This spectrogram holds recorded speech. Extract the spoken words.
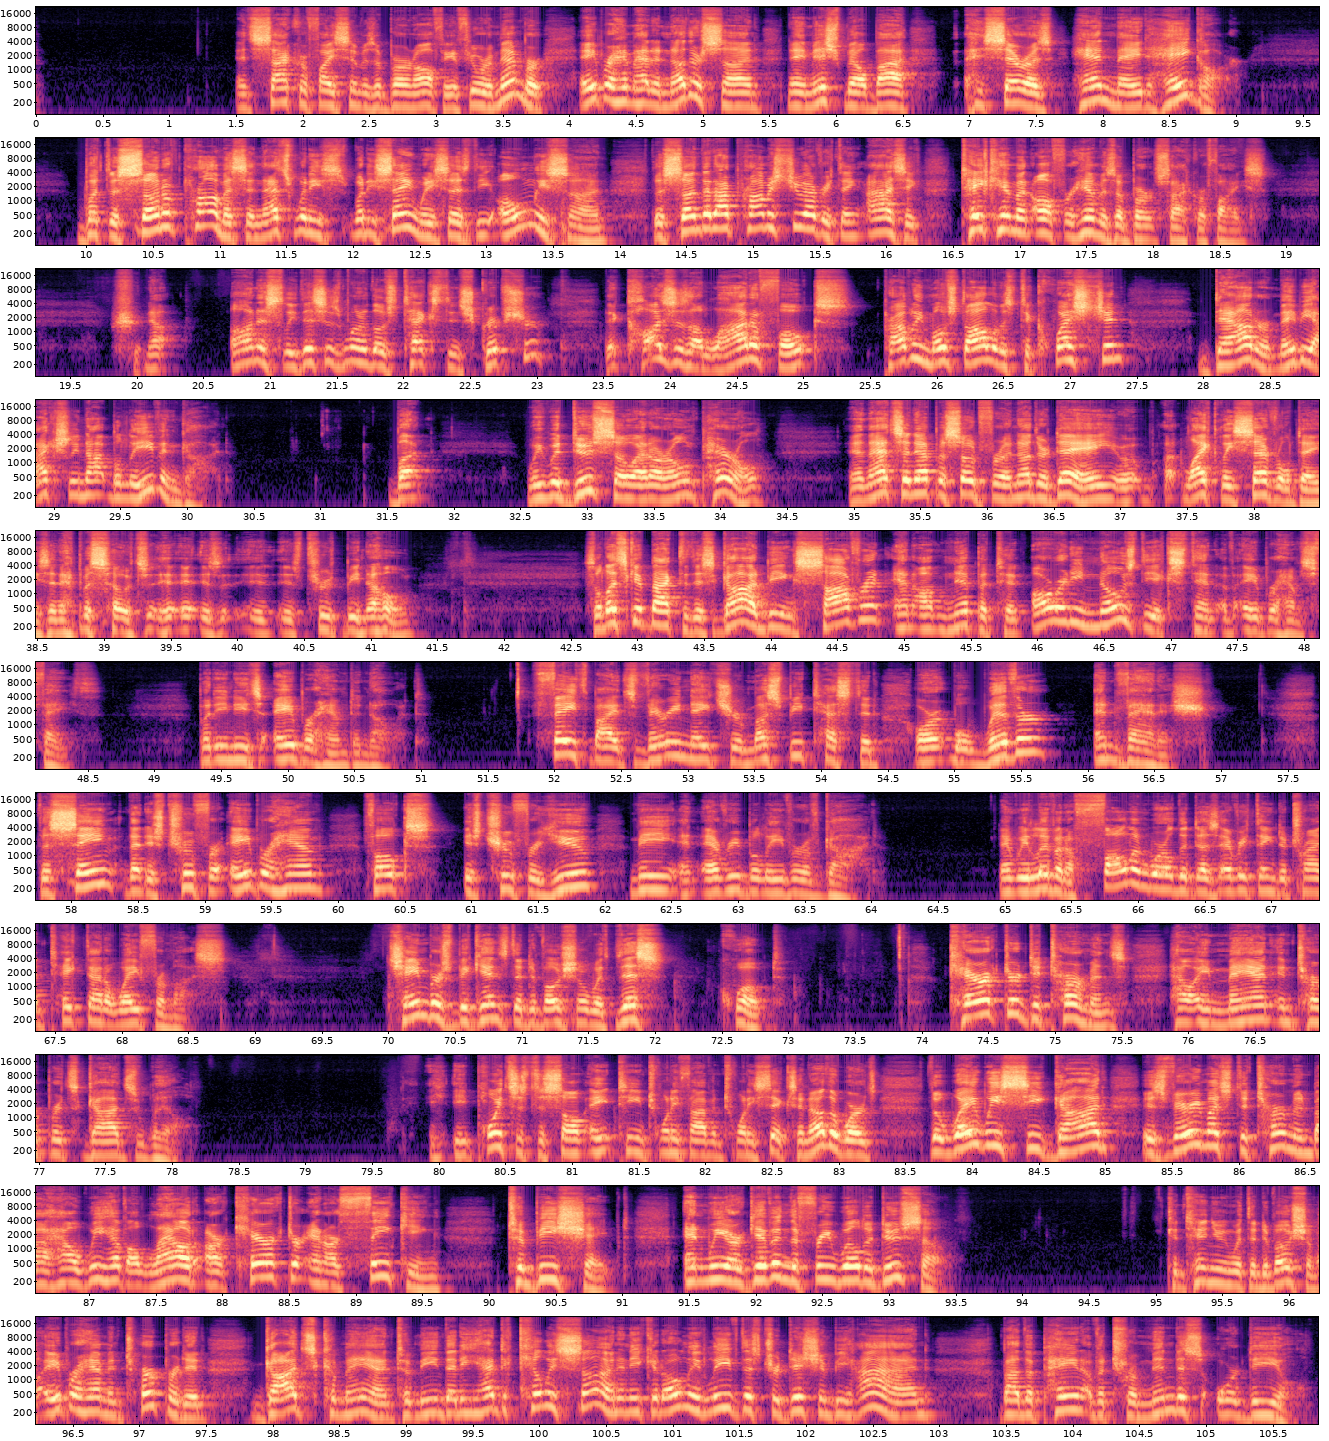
and sacrifice him as a burnt offering. If you'll remember, Abraham had another son named Ishmael by Sarah's handmaid Hagar. but the son of promise, and that's when he's what he's saying when he says, the only son, the son that I promised you everything, Isaac, take him and offer him as a burnt sacrifice. Now, honestly, this is one of those texts in scripture that causes a lot of folks, probably most all of us, to question, doubt, or maybe actually not believe in God. But we would do so at our own peril. And that's an episode for another day, likely several days in episodes, is, is, is truth be known. So let's get back to this. God, being sovereign and omnipotent, already knows the extent of Abraham's faith, but he needs Abraham to know it. Faith, by its very nature, must be tested or it will wither and vanish. The same that is true for Abraham, folks, is true for you, me, and every believer of God. And we live in a fallen world that does everything to try and take that away from us. Chambers begins the devotional with this quote Character determines how a man interprets God's will. He points us to Psalm 18, 25, and 26. In other words, the way we see God is very much determined by how we have allowed our character and our thinking to be shaped, and we are given the free will to do so. Continuing with the devotional, Abraham interpreted God's command to mean that he had to kill his son and he could only leave this tradition behind by the pain of a tremendous ordeal.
